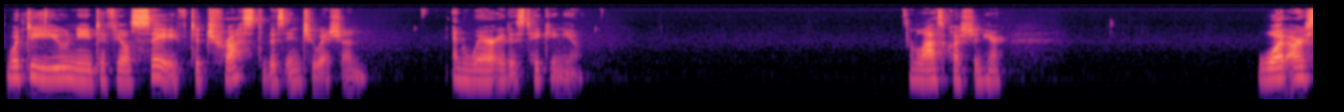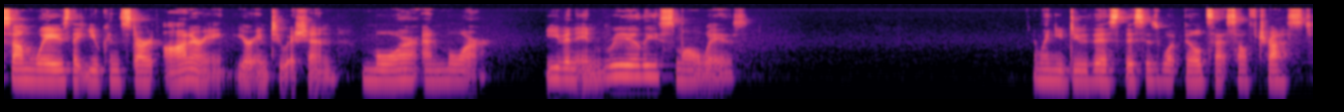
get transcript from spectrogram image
What do you need to feel safe to trust this intuition? And where it is taking you. And last question here. What are some ways that you can start honoring your intuition more and more, even in really small ways? And when you do this, this is what builds that self trust.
